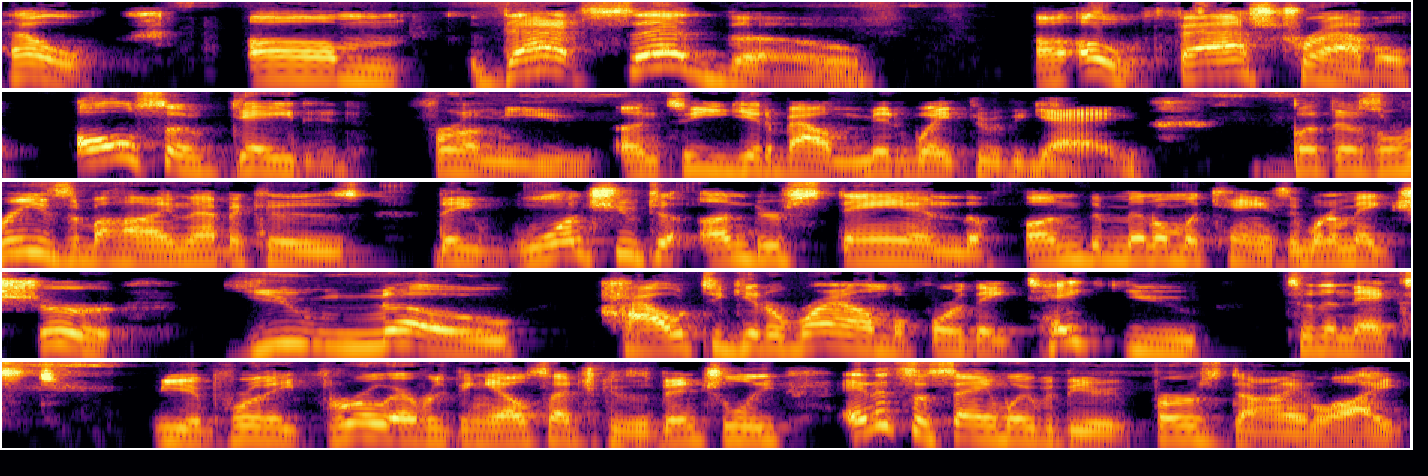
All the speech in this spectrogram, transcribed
health. Um, that said, though, uh, oh, fast travel also gated from you until you get about midway through the game. But there's a reason behind that because they want you to understand the fundamental mechanics. They want to make sure you know how to get around before they take you to the next you know, before they throw everything else at you because eventually and it's the same way with your first dying light.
